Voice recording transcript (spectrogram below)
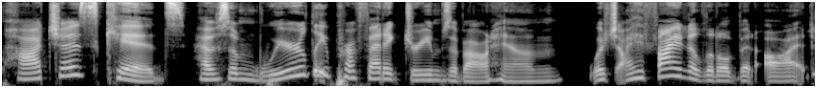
Pacha's kids have some weirdly prophetic dreams about him, which I find a little bit odd.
